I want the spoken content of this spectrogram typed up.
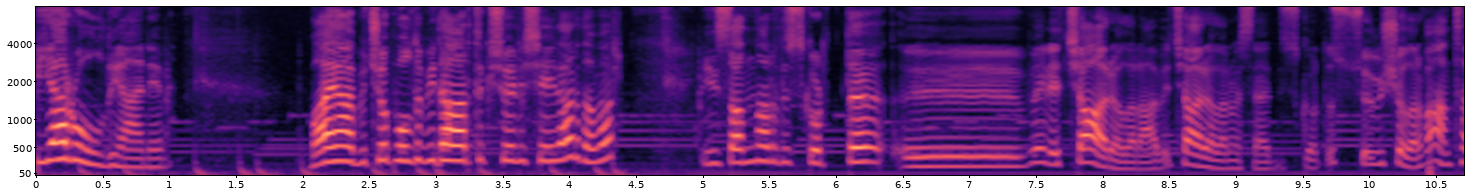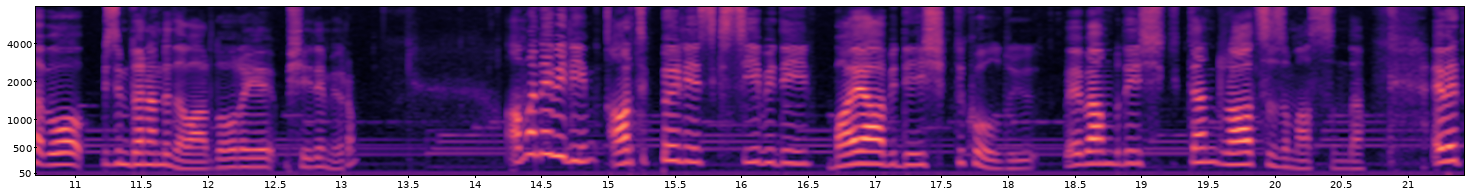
bir yer oldu yani. Bayağı bir çöp oldu bir de artık şöyle şeyler de var. İnsanlar Discord'da e, böyle çağırıyorlar abi. Çağırıyorlar mesela Discord'da sövüşüyorlar falan. Tabi o bizim dönemde de vardı oraya bir şey demiyorum. Ama ne bileyim artık böyle eskisi gibi değil. Bayağı bir değişiklik oldu. Ve ben bu değişiklikten rahatsızım aslında. Evet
